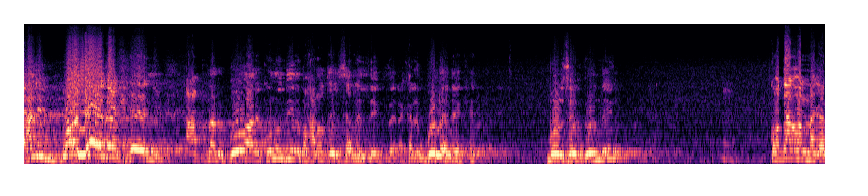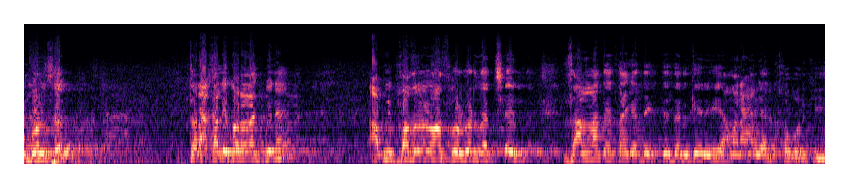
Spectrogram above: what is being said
খালি বলে দেখেন, আপনার বউ আর কোনোদিন ভারতের চ্যানেল দেখবে না, খালি বলে দেখেন। বলছেন কোনদিন কথা কন না কেন, বলছেন? তো রাখালি করা লাগবে না? আপনি ফজর নামাজ পড়বেন, যাচ্ছেন জানলাতে, তাকে দেখতেছেন কে রে? আমার আড়িয়ার খবর কি?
